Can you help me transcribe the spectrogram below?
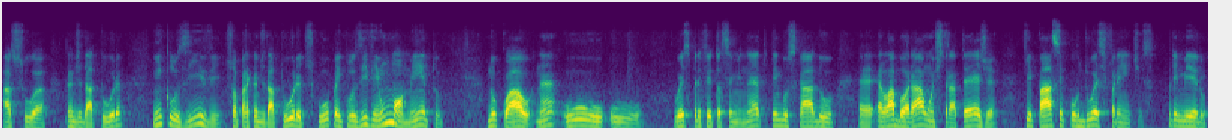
a sua candidatura, inclusive, sua pré-candidatura, desculpa, inclusive em um momento no qual né, o, o, o ex-prefeito Assemineto tem buscado é, elaborar uma estratégia que passe por duas frentes. Primeiro,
